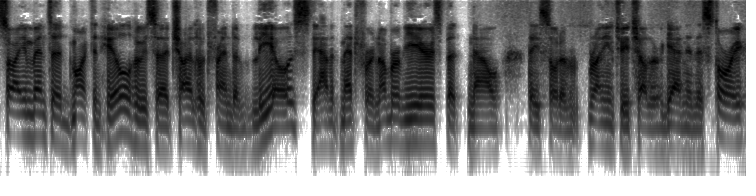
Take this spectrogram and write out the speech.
So I invented Martin Hill, who's a childhood friend of Leo's. They haven't met for a number of years, but now they sort of run into each other again in this story.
